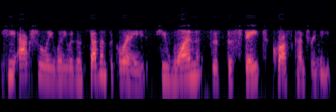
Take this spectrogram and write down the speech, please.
he actually, when he was in seventh grade, he won the, the state cross country meet.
